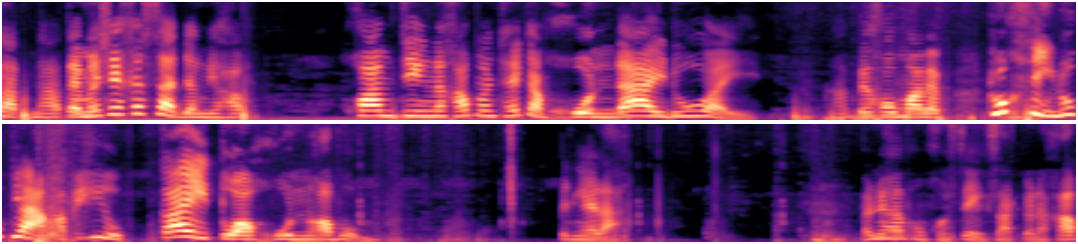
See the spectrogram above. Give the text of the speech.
สัตว์นะ แต่ไม่ใช่แค่สัตว์อย่างเดียวครับ ความจริงนะครับมันใช้กับคนได้ด้วยนะเป็นคอมมานด์แบบทุกสิ่งทุกอย่างครับที่อยู่ ใกล้ตัวคุณครับผม เป็นไงล่ะแป๊บนึงครับผมขอเสกสัตว์ก่อนนะครับ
